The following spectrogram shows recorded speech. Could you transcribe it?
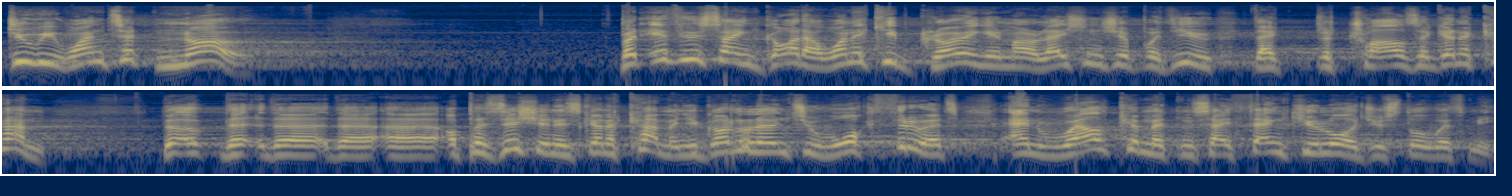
Do we want it? No. But if you're saying, God, I want to keep growing in my relationship with you, that the trials are going to come. The, the, the, the uh, opposition is going to come, and you've got to learn to walk through it and welcome it and say, Thank you, Lord, you're still with me.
